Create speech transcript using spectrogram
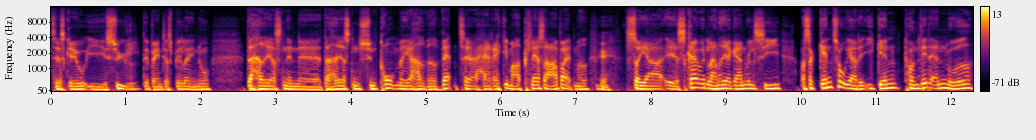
til at skrive i Syl, det band, jeg spiller i nu, der havde jeg sådan en, øh, der havde jeg sådan en syndrom med, at jeg havde været vant til at have rigtig meget plads at arbejde med. Okay. Så jeg øh, skrev et eller andet, jeg gerne ville sige, og så gentog jeg det igen på en lidt anden måde,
